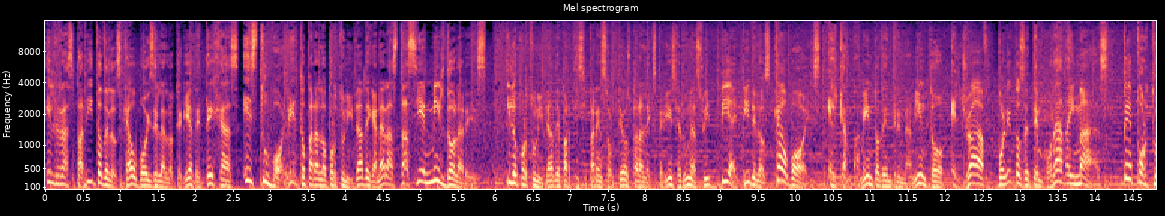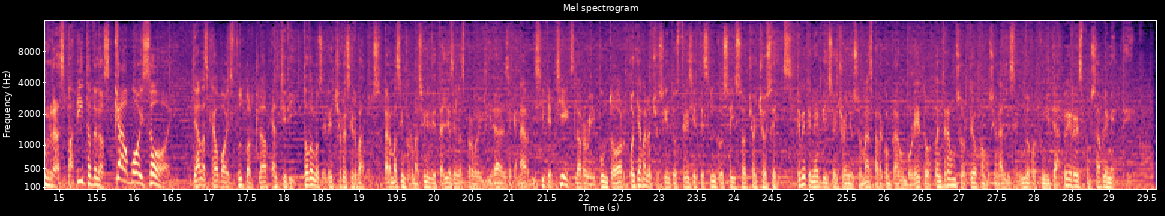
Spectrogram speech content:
El raspadito de los Cowboys de la Lotería de Texas es tu boleto para la oportunidad de ganar hasta 100 mil dólares y la oportunidad de participar en sorteos para la experiencia de una suite VIP de los Cowboys, el campamento de entrenamiento, el draft, boletos de temporada y más. Ve por tu raspadito de los Cowboys hoy. Dallas Cowboys Football Club LTD. Todos los derechos reservados. Para más información y detalles de las probabilidades de ganar, visite txlottery.org o llama al 800-375-6886. Debe tener 18 años o más para comprar un boleto o entrar a un sorteo promocional de segunda oportunidad. Ve responsablemente.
